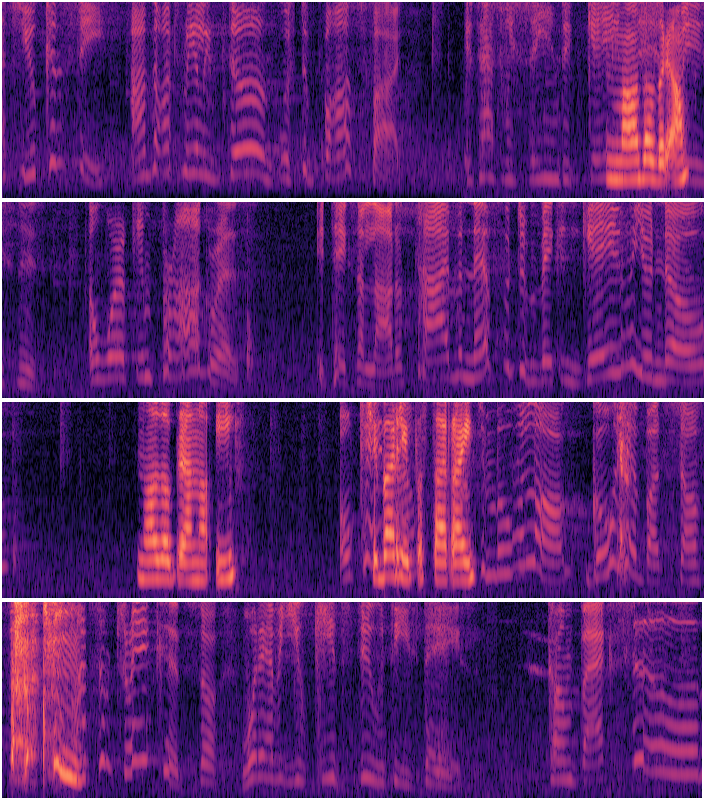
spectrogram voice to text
As you can see, I'm not really done with the boss fight. It's as we say in the game No, dobra. a work in progress. It takes a lot of time and effort to make a game, you know. No dobra, no i się bardziej postaraj. Go ahead, but something. Got some trinkets or whatever you kids do these days. Come back soon.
